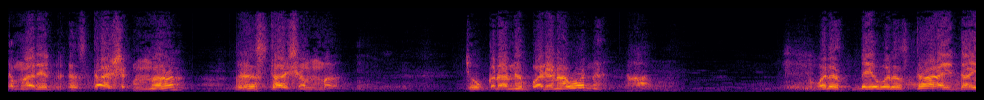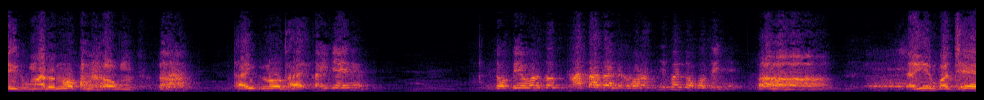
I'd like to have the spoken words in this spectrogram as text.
તમારે ગ્રસ્તાશ્રમમાં ગ્રસ્તાશ્રમમાં છોકરાને પરણાવો ને. વર્ષ બે વર્ષ થાય મારો મારે નોખું થવું. થાય કે ન થાય? થઈ જાય તો બે વર્ષ ખાતા થાય ને વર્ષની પણ લોકો થઈ જાય. હા. પછી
